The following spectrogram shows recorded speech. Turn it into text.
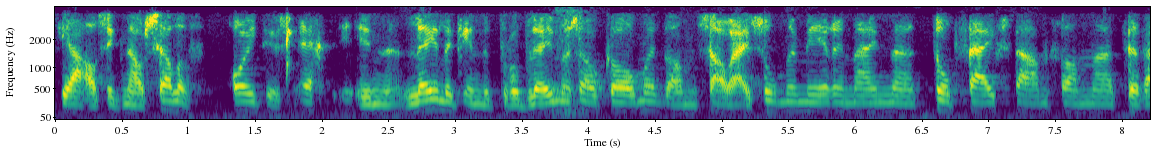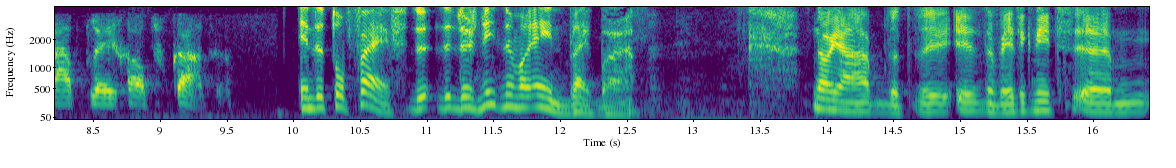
ja, als ik nou zelf ooit eens echt in, lelijk in de problemen zou komen... dan zou hij zonder meer in mijn eh, top 5 staan van eh, te raadplegen advocaten. In de top vijf. De, de- dus niet nummer één, blijkbaar. Nou ja, dat, dat weet ik niet. Ehm,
